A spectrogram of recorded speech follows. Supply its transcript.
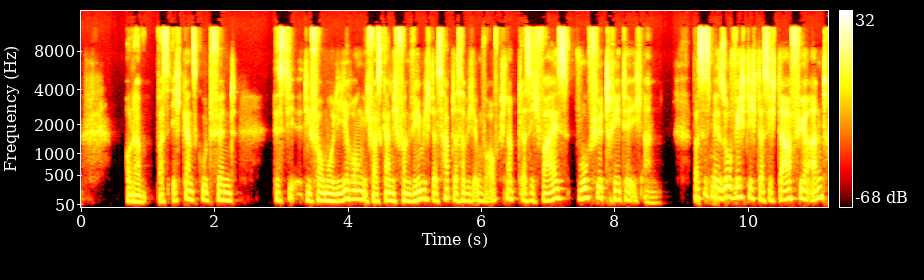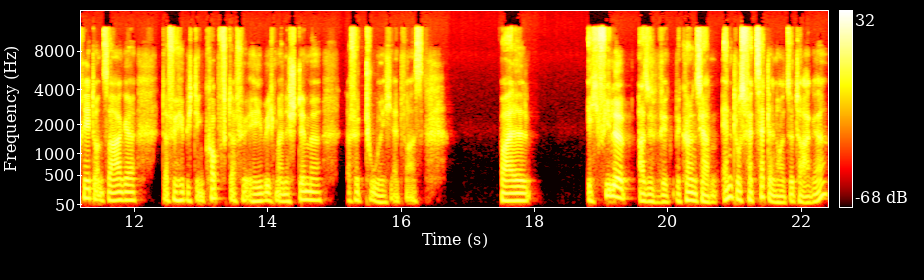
Oder was ich ganz gut finde, ist die, die Formulierung, ich weiß gar nicht, von wem ich das habe, das habe ich irgendwo aufgeschnappt, dass ich weiß, wofür trete ich an. Was ist mir so wichtig, dass ich dafür antrete und sage, dafür hebe ich den Kopf, dafür erhebe ich meine Stimme, dafür tue ich etwas. Weil ich viele, also wir, wir können uns ja endlos verzetteln heutzutage,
